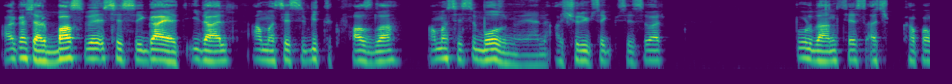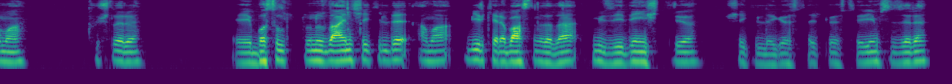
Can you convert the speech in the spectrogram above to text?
Arkadaşlar bas ve sesi gayet ideal ama sesi bir tık fazla ama sesi bozmuyor yani aşırı yüksek bir sesi var. Buradan ses açıp kapama tuşları e, basılı tuttuğunuzda aynı şekilde ama bir kere bastığınızda da müziği değiştiriyor. Bu şekilde göster göstereyim sizlere.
